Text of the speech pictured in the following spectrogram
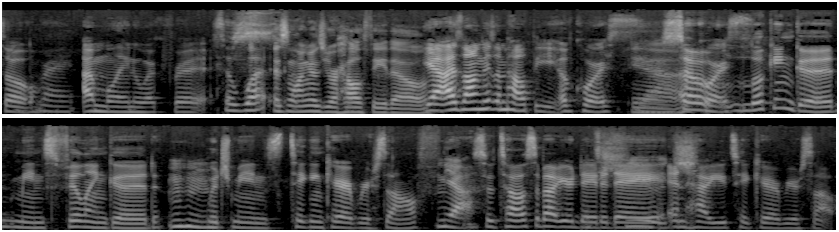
So Right. I'm willing to work for it. So what? As long as you're healthy, though. Yeah, as long as I'm healthy, of course. Yeah. Of So course. looking good means feeling good, Mhm. which means taking care of yourself. Yeah. So tell us about your day to day and how you take care of yourself.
